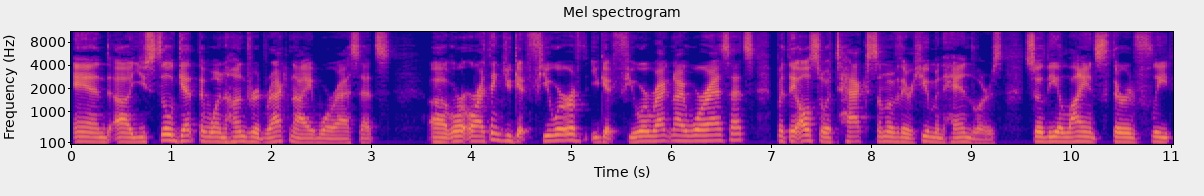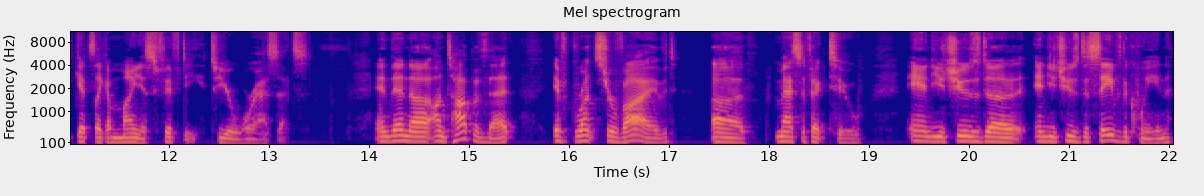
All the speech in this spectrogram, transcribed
and uh, you still get the 100 Rachni war assets. Uh, or, or I think you get fewer you get fewer Rachni war assets, but they also attack some of their human handlers. So the Alliance Third Fleet gets like a minus fifty to your war assets. And then uh, on top of that, if Grunt survived uh, Mass Effect Two, and you choose to and you choose to save the queen,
